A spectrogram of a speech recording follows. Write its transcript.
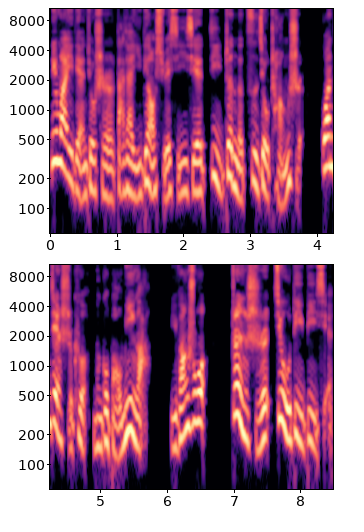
另外一点就是，大家一定要学习一些地震的自救常识，关键时刻能够保命啊。比方说，震时就地避险，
